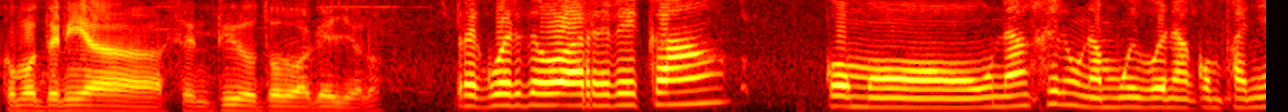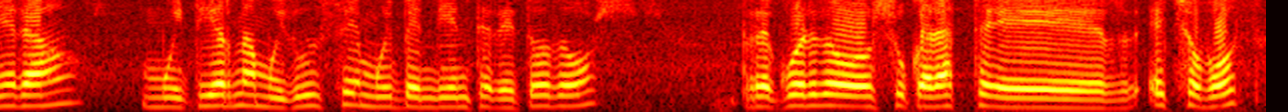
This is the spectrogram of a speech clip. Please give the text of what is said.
cómo tenía sentido todo aquello, ¿no? Recuerdo a Rebeca como un ángel, una muy buena compañera, muy tierna, muy dulce, muy pendiente de todos. Recuerdo su carácter hecho voz,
